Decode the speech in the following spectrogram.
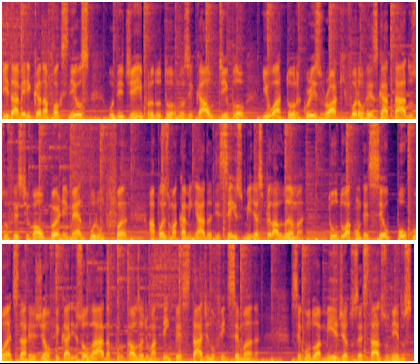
E da americana Fox News, o DJ e produtor musical Diplo e o ator Chris Rock foram resgatados do festival Burning Man por um fã após uma caminhada de seis milhas pela lama. Tudo aconteceu pouco antes da região ficar isolada por causa de uma tempestade no fim de semana. Segundo a mídia dos Estados Unidos,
